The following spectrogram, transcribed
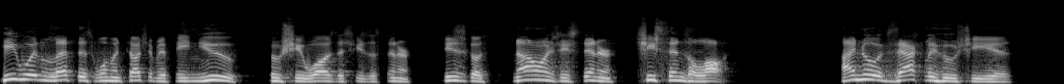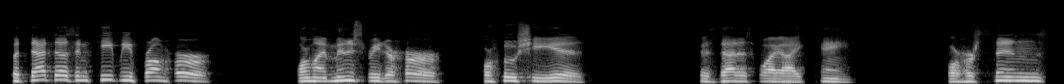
he wouldn't let this woman touch him if he knew who she was, that she's a sinner. Jesus goes, Not only is she a sinner, she sins a lot. I know exactly who she is, but that doesn't keep me from her or my ministry to her or who she is, because that is why I came. For her sins,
